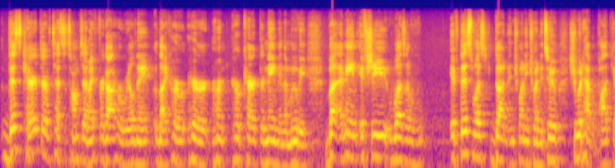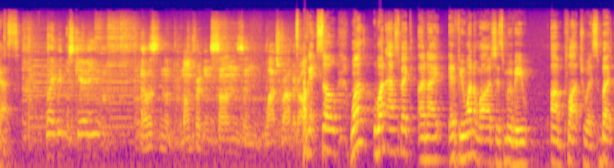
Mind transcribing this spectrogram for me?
this character of Tessa Thompson, I forgot her real name, like her her her, her character name in the movie. But I mean, if she was a, if this was done in 2022, she would have a podcast. Black people scare you? I listen to Mumford and Sons and watch Robert. Okay, so one one aspect, and I, if you want to watch this movie, um, plot twist, but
